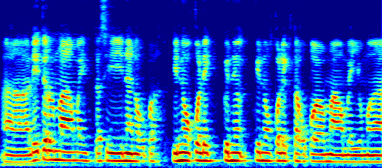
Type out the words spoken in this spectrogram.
ah later on mga kamay kasi inano ko pa kinokollect kino- kinokolekta ko pa mga kamay yung mga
